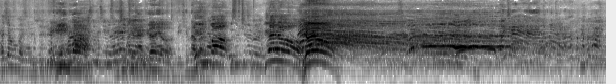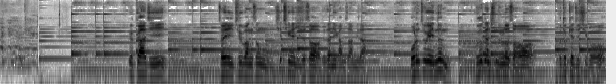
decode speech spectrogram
다시 한번 말씀해 주세요. 개인과 웃음치료를 위하여 개인과 웃음 치료를 위하여. 야야! 끝까지 저희 유튜브 방송 시청해 주셔서 대단히 감사합니다. 오른쪽에 있는 구독 단추 눌러서 구독해 주시고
